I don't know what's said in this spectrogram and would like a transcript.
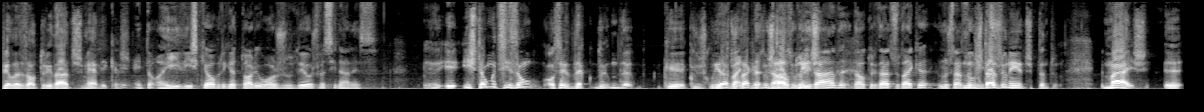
pelas autoridades médicas. Então aí diz que é obrigatório aos judeus vacinarem-se. Isto é uma decisão, ou seja, da, de, que, que as comunidades bem, judaicas dos Estados autoridade, Unidos. Da autoridade judaica nos Estados nos Unidos. Estados Unidos. Portanto, mas, eh,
